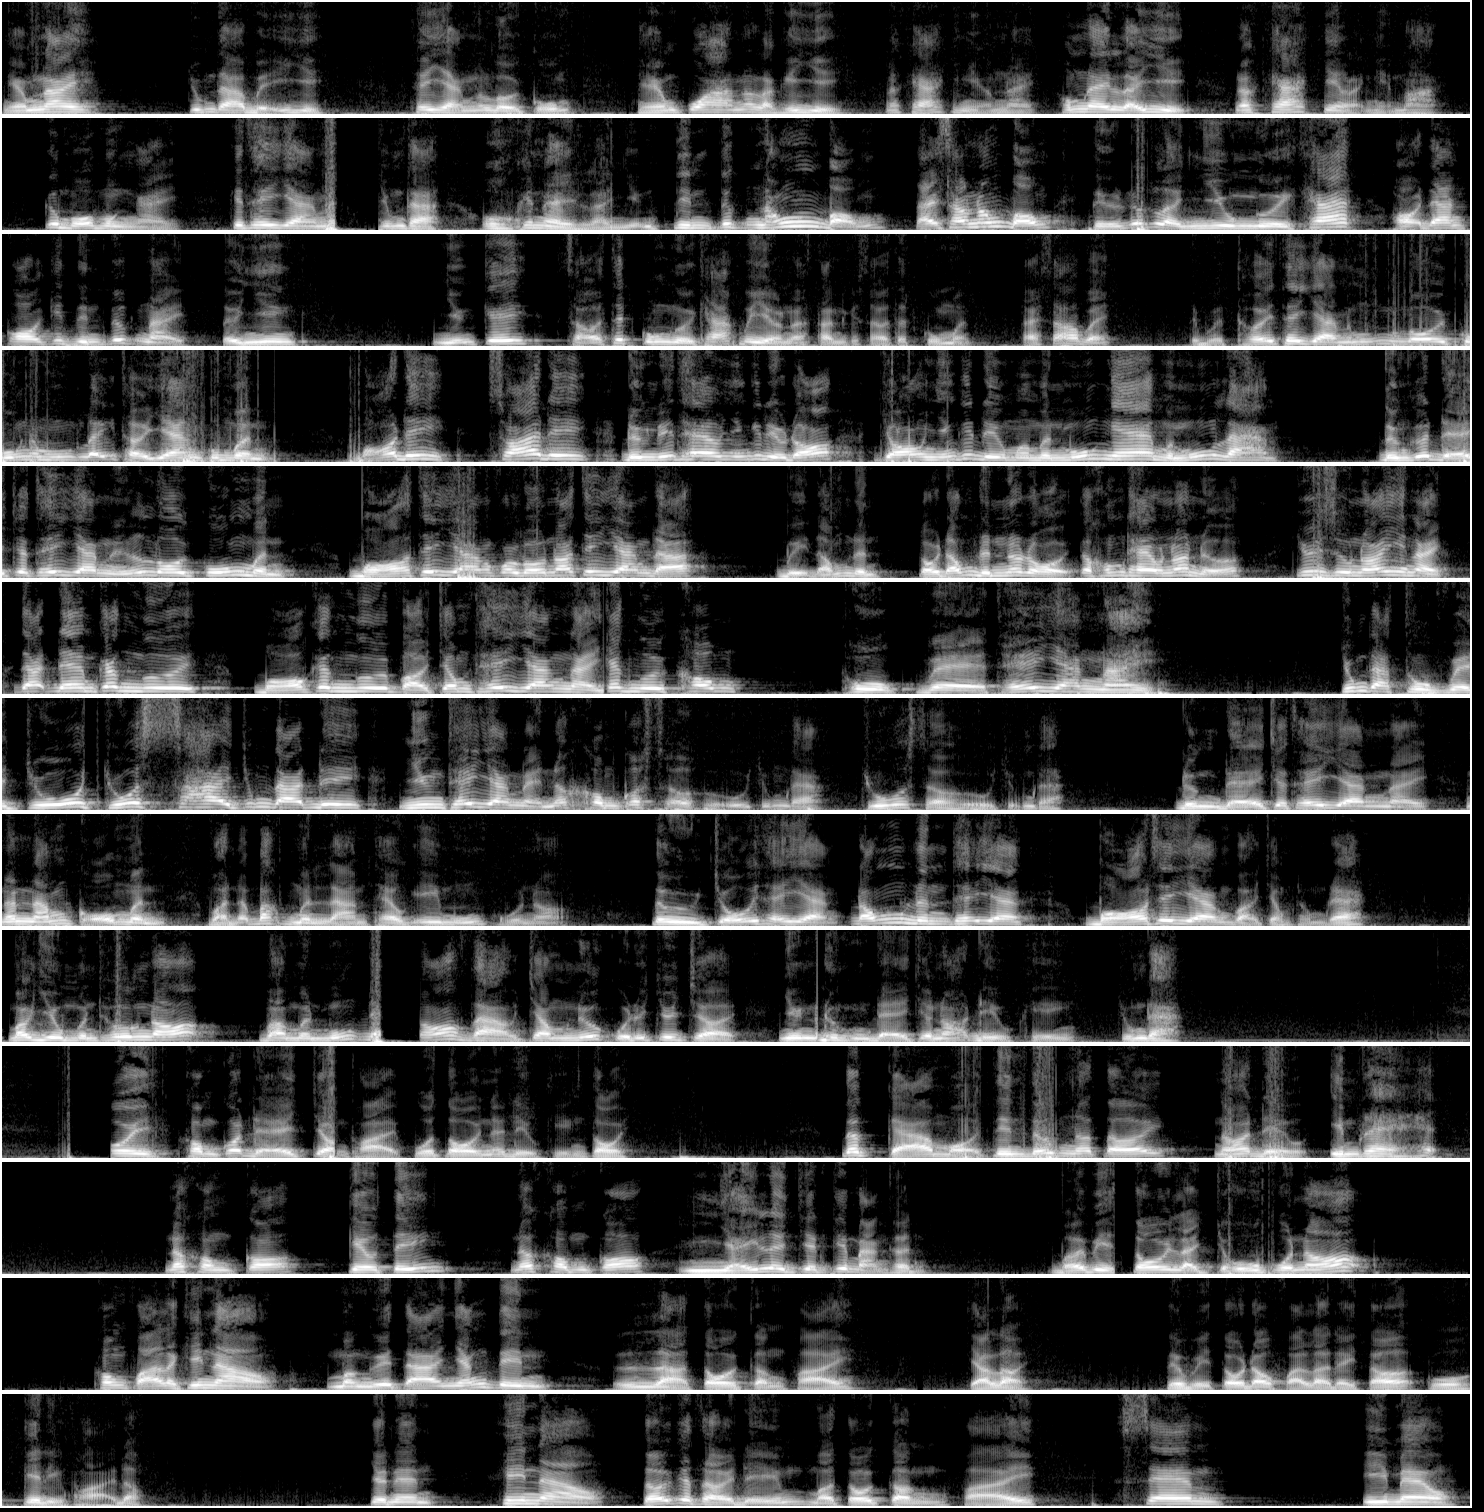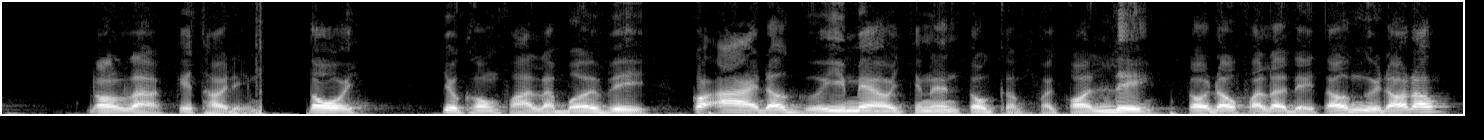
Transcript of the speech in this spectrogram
Ngày hôm nay chúng ta bị gì? Thế gian nó lôi cuốn. Ngày hôm qua nó là cái gì? Nó khác với ngày hôm nay. Hôm nay là cái gì? Nó khác với lại ngày mai. Cứ mỗi một ngày cái thế gian đó, chúng ta ô cái này là những tin tức nóng bỏng. Tại sao nóng bỏng? Từ rất là nhiều người khác họ đang coi cái tin tức này. Tự nhiên những cái sở thích của người khác bây giờ nó thành cái sở thích của mình. Tại sao vậy? Thì bởi thế thế gian nó muốn lôi cuốn nó muốn lấy thời gian của mình bỏ đi, xóa đi, đừng đi theo những cái điều đó. Chọn những cái điều mà mình muốn nghe, mình muốn làm. Đừng có để cho thế gian này nó lôi cuốn mình. Bỏ thế gian, Phaolô nói thế gian đã bị đóng đinh. Tôi đóng đinh nó rồi, tôi không theo nó nữa. Chúa Giêsu nói như này đã đem các ngươi, bỏ các ngươi vào trong thế gian này. Các ngươi không thuộc về thế gian này. Chúng ta thuộc về Chúa. Chúa sai chúng ta đi, nhưng thế gian này nó không có sở hữu chúng ta. Chúa sở hữu chúng ta đừng để cho thế gian này nó nắm cổ mình và nó bắt mình làm theo cái ý muốn của nó. Từ chối thế gian, đóng đinh thế gian, bỏ thế gian vào trong thùng rác. Mặc dù mình thương nó và mình muốn đem nó vào trong nước của Đức Chúa Trời, nhưng đừng để cho nó điều khiển chúng ta. Tôi không có để cho điện thoại của tôi nó điều khiển tôi. Tất cả mọi tin tức nó tới, nó đều im re hết. Nó không có kêu tiếng, nó không có nhảy lên trên cái màn hình bởi vì tôi là chủ của nó. Không phải là khi nào mà người ta nhắn tin là tôi cần phải trả lời. Từ vì tôi đâu phải là đầy tớ của cái điện thoại đâu. Cho nên, khi nào tới cái thời điểm mà tôi cần phải xem email, đó là cái thời điểm tôi, chứ không phải là bởi vì có ai đó gửi email cho nên tôi cần phải coi liền. Tôi đâu phải là đầy tớ người đó đâu.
